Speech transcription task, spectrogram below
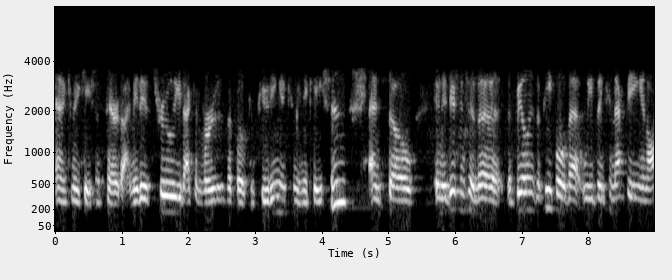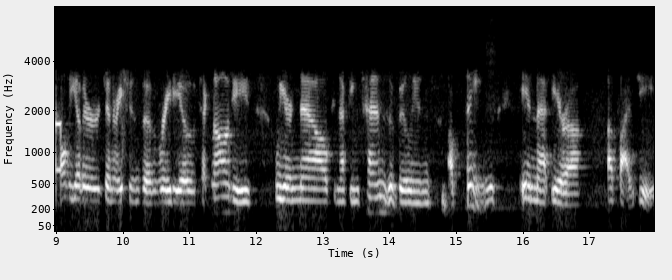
and communications paradigm. It is truly that convergence of both computing and communication. And so in addition to the, the billions of people that we've been connecting in all the other generations of radio technologies, we are now connecting tens of billions of things in that era of 5G.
